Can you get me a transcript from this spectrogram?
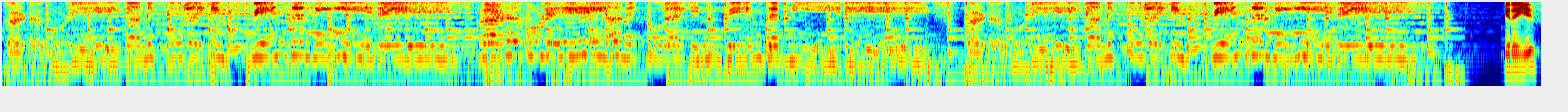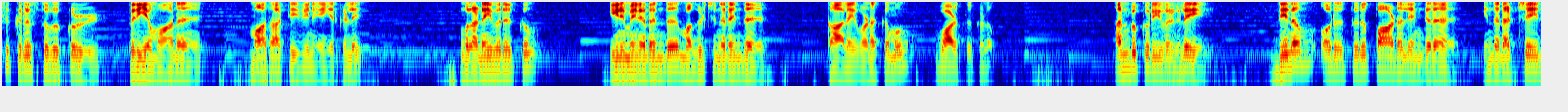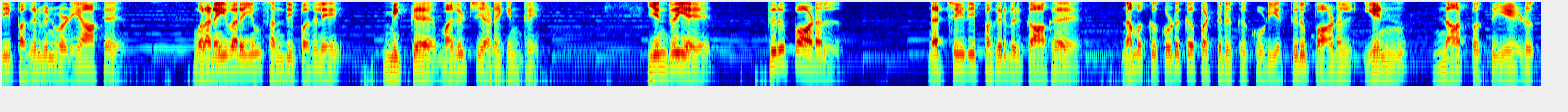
கடவுளே அனைத்துலகின் வேந்த நீரே. கடவுளே அனைத்துலகின் வேந்த நீரே. கடவுளே அனைத்துலகின் வேந்த நீரே. இறை இயேசு கிறிஸ்துவுக்குள் பிரியமான மாதா டிவி நேயர்களே உங்கள் அனைவருக்கும் இனிமை நிறைந்த மகிழ்ச்சி நிறைந்த காலை வணக்கமும் வாழ்த்துக்களும். அன்புக்குரியவர்களே தினம் ஒரு திருப்பாடல் என்கிற இந்த நற்செய்தி பகிர்வின் வழியாக உங்கள் அனைவரையும் சந்திப்பதிலே மிக்க மகிழ்ச்சி அடைகின்றேன். இன்றைய திருப்பாடல் நற்செய்தி பகிர்விற்காக நமக்கு கொடுக்கப்பட்டிருக்கக்கூடிய திருப்பாடல் எண் நாற்பத்தி ஏழு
